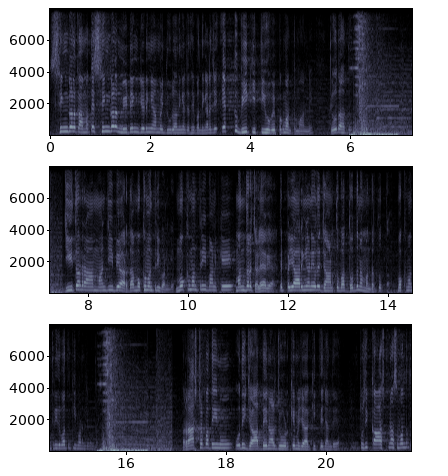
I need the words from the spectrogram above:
ਸਿੰਗਲ ਕੰਮ ਤੇ ਸਿੰਗਲ ਮੀਟਿੰਗ ਜਿਹੜੀਆਂ ਮਜ਼ਦੂਰਾਂ ਦੀਆਂ ਜਥੇਬੰਦੀਆਂ ਨੇ, ਜੇ ਇੱਕ ਵੀ ਕੀਤੀ ਹੋਵੇ ਭਗਵੰਤ ਮਾਨ ਨੇ, ਤੇ ਉਹ ਦੱਸ ਦਿਓ। ਜੀਤਨ ਰਾਮ ਮਾਂਝੀ ਬਿਹਾਰ ਦਾ ਮੁੱਖ ਮੰਤਰੀ ਬਣ ਗਿਆ। ਮੁੱਖ ਮੰਤਰੀ ਬਣ ਕੇ ਮੰਦਰ ਚਲਿਆ ਗਿਆ ਤੇ ਪੁਜਾਰੀਆਂ ਨੇ ਉਹਦੇ ਜਾਣ ਤੋਂ ਬਾਅਦ ਦੁੱਧ ਨਾਲ ਮੰਦਰ ਧੋਤਾ। ਮੁੱਖ ਮੰਤਰੀ ਤੋਂ ਬਾਅਦ ਕੀ ਬਣ ਗਿਆ ਬੰਦਾ? ਰਾਸ਼ਟਰਪਤੀ ਨੂੰ ਉਹਦੀ ਜਾਤ ਦੇ ਨਾਲ ਜੋੜ ਕੇ ਮਜ਼ਾਕ ਕੀਤੇ ਜਾਂਦੇ ਆ। ਤੁਸੀਂ ਕਾਸਟ ਨਾਲ ਸੰਬੰਧਿਤ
